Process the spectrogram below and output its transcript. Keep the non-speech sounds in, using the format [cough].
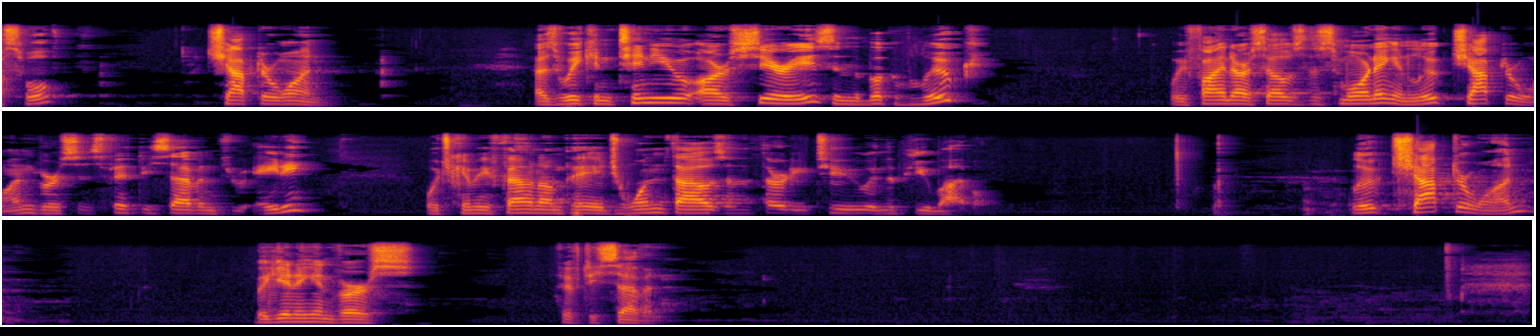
Gospel, chapter 1. As we continue our series in the book of Luke, we find ourselves this morning in Luke chapter 1, verses 57 through 80, which can be found on page 1032 in the Pew Bible. Luke chapter 1, beginning in verse 57.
